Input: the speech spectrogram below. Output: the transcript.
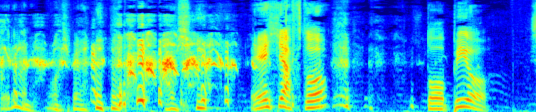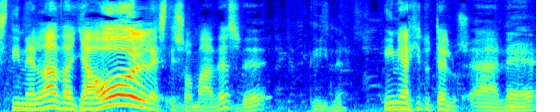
Περίμενε. Όχι, περίμενε. Όχι. Έχει αυτό το οποίο στην Ελλάδα για όλες τις ομάδες Ναι, τι είναι; είναι η αρχή του τέλους. Α, ναι.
